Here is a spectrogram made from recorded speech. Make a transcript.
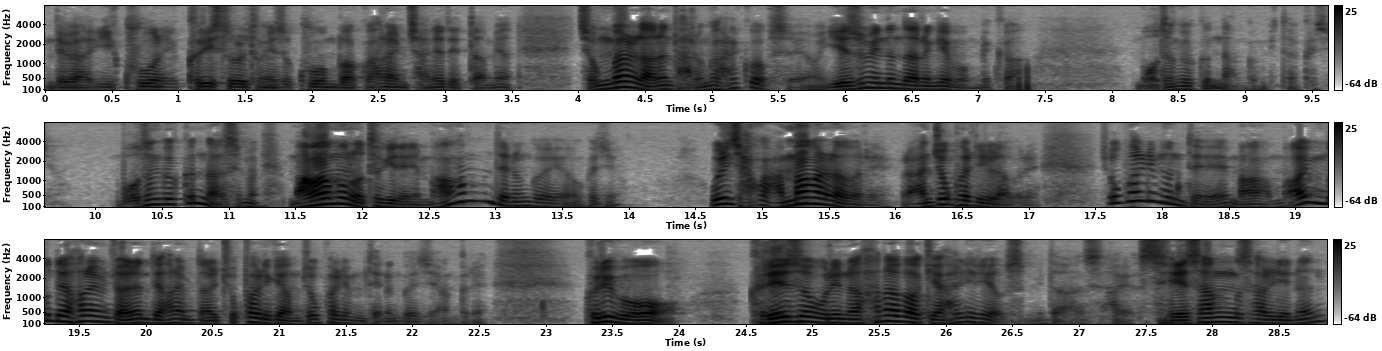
내가 이 구원, 그리스도를 통해서 구원받고 하나님 자녀 됐다면 정말 나는 다른 거 할 거 없어요. 예수 믿는다는 게 뭡니까? 모든 거 끝난 겁니다. 그죠? 모든 거 끝났으면 망하면 어떻게 되냐? 망하면 되는 거예요. 그죠? 우리 자꾸 안 망하려 그래. 안 쪽팔리려 그래. 쪽팔리면 돼. 막, 아니, 뭐, 내 하나님 자는데 하나님 날 쪽팔리게 하면 쪽팔리면 되는 거지, 안 그래? 그리고, 그래서 우리는 하나밖에 할 일이 없습니다. 세상 살리는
